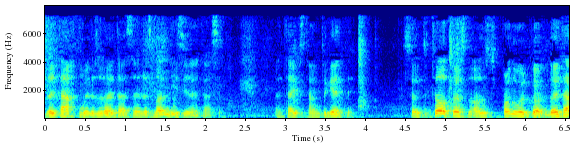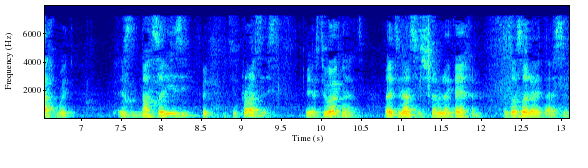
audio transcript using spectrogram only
The tachmid is a low and it's not an easy low. It takes time to get there. So to tell a person on, from the word go, low is not so easy, but it's a process. You have to work on it. Lo tinasis Hashem. It's also low taseh.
